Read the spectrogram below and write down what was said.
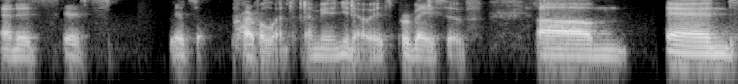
and it's it's it's prevalent. I mean, you know, it's pervasive, um, and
